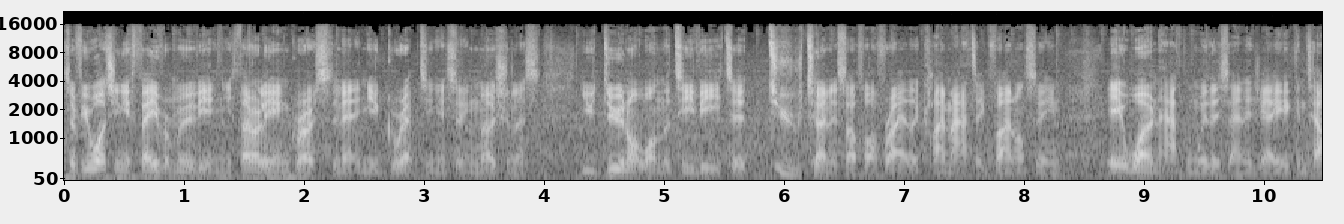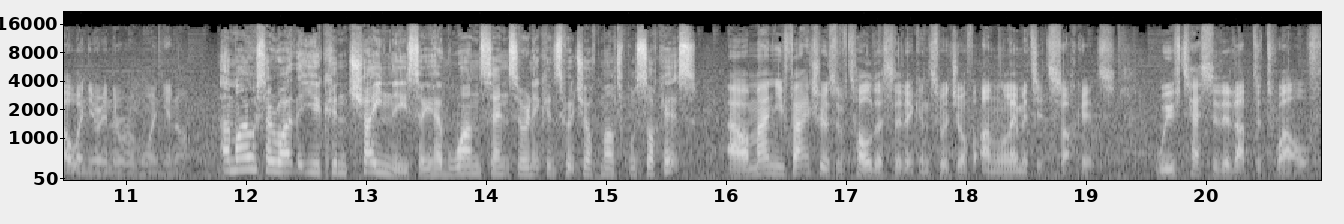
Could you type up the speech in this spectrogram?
So if you're watching your favourite movie and you're thoroughly engrossed in it and you're gripped and you're sitting motionless, you do not want the TV to do turn itself off right at the climatic final scene. It won't happen with this energy. You can tell when you're in the room when you're not. Am I also right that you can chain these so you have one sensor and it can switch off multiple sockets? Our manufacturers have told us that it can switch off unlimited sockets. We've tested it up to 12.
